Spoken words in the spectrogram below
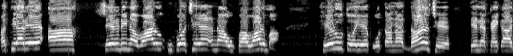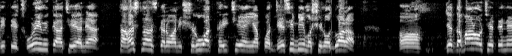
અત્યારે આ શેરડીના વાળ ઊભો છે અને આ ઊભા વાળમાં ખેડૂતોએ પોતાના ધણ છે, તેને કંઈક આ રીતે છોડી મૂક્યા છે અને તહસ નહસ કરવાની શરૂઆત થઈ છે અહીંયા પર જેસીબી મશીનો દ્વારા. જે દબાણો છે તેને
